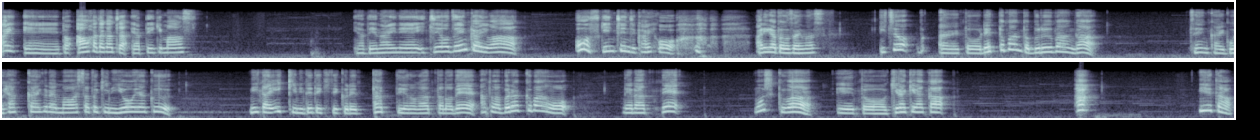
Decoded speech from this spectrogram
はい、えーと、青肌ガチャやっていきます。いや、出ないね。一応前回は、おスキンチェンジ解放 ありがとうございます。一応、えっと、レッドバンとブルーバンが、前回500回ぐらい回した時にようやく、2体一気に出てきてくれたっていうのがあったので、あとはブラックバンを狙って、もしくは、えっ、と、キラキラか。あ見えた あ、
